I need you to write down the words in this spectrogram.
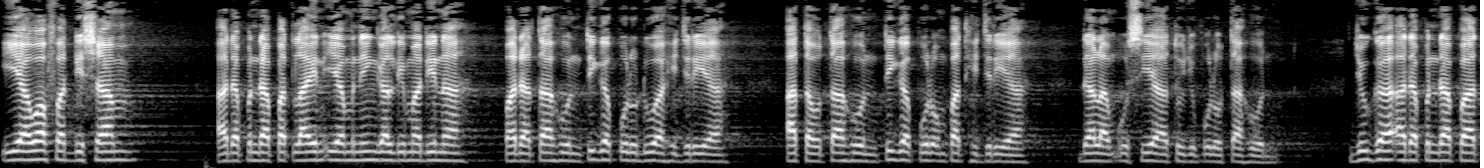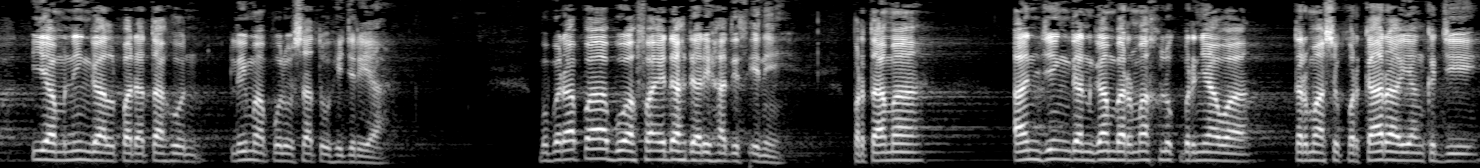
Ia wafat di Syam. Ada pendapat lain ia meninggal di Madinah pada tahun 32 Hijriah atau tahun 34 Hijriah dalam usia 70 tahun. Juga ada pendapat ia meninggal pada tahun 51 Hijriah. Beberapa buah faedah dari hadis ini. Pertama, anjing dan gambar makhluk bernyawa termasuk perkara yang keji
